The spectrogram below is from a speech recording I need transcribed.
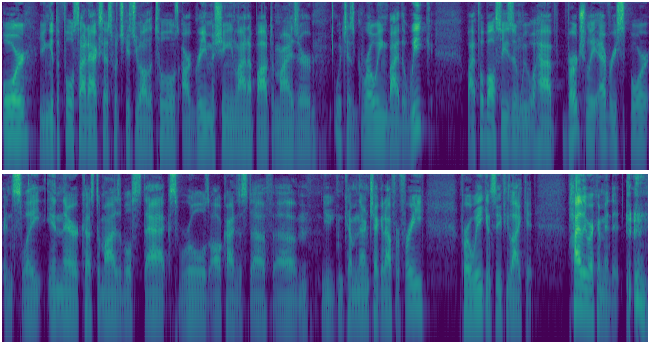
Or you can get the full site access, which gives you all the tools. Our Green Machine lineup optimizer, which is growing by the week by football season, we will have virtually every sport and slate in there, customizable stacks, rules, all kinds of stuff. Um, you can come in there and check it out for free for a week and see if you like it. Highly recommend it.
